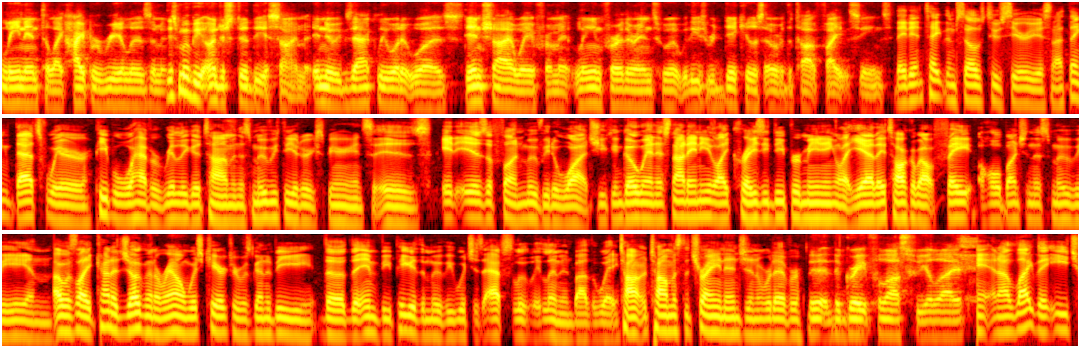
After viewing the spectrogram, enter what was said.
lean into like hyper realism. This movie understood the assignment. It knew exactly what it was, didn't shy away from it, leaned further into it with these ridiculous over the top fight scenes. They didn't take themselves too serious. And I think that's where people will have a really good time in this movie theater experience is it is a fun movie to watch. You can go in, it's not any like crazy deeper meaning. Like, yeah, they talk about fate a whole bunch in this movie. And I was like kind of juggling around which character was going to be the the MVP of the movie, which is absolutely Lemon, by the way. Tom, Thomas the Train Engine or whatever. The, the great philosophy of life. And I like that each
